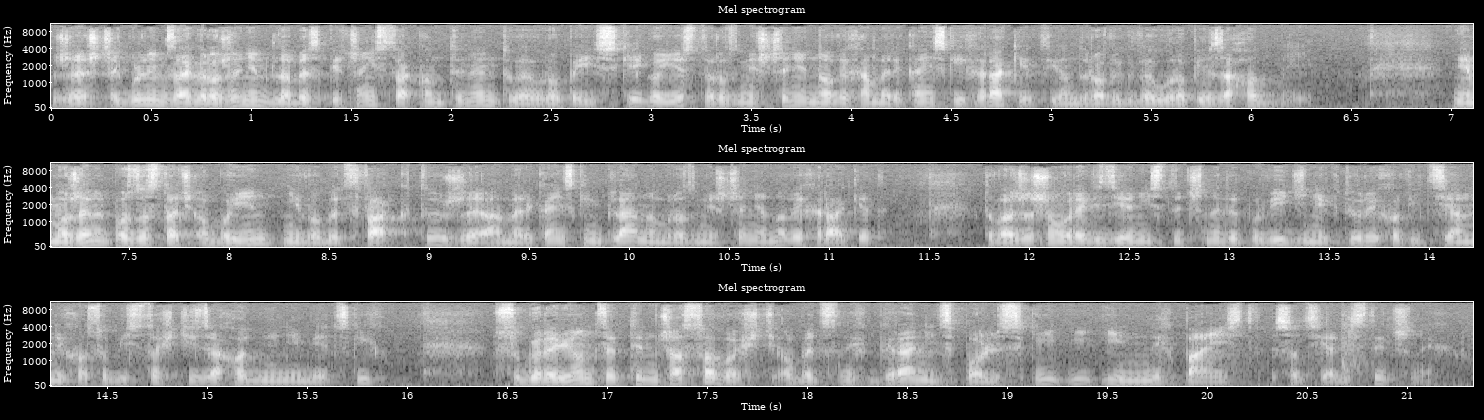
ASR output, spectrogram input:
że szczególnym zagrożeniem dla bezpieczeństwa kontynentu europejskiego jest rozmieszczenie nowych amerykańskich rakiet jądrowych w Europie Zachodniej. Nie możemy pozostać obojętni wobec faktu, że amerykańskim planom rozmieszczenia nowych rakiet towarzyszą rewizjonistyczne wypowiedzi niektórych oficjalnych osobistości zachodnio-niemieckich, sugerujące tymczasowość obecnych granic Polski i innych państw socjalistycznych.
